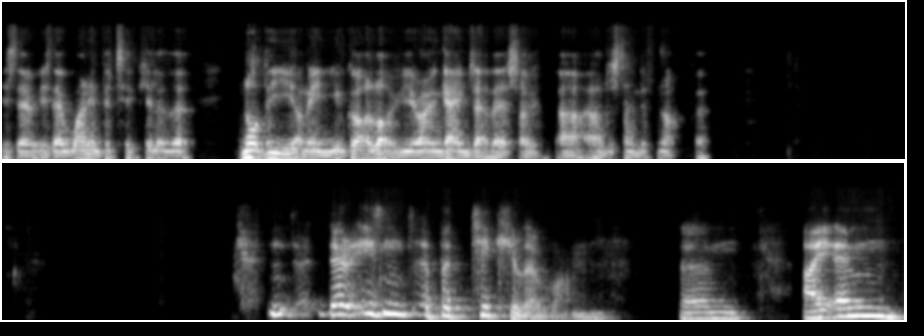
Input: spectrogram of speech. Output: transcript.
Is there is there one in particular that not that you? I mean, you've got a lot of your own games out there, so uh, I understand if not. But there isn't a particular one. Um, I am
